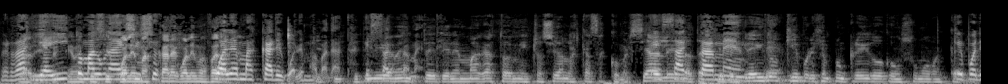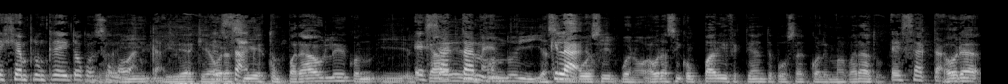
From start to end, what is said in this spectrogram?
¿Verdad? y ahí tomar una decisión. ¿Cuál es más cara y cuál es más barata? ¿Cuál es más cara y cuál es más barata? Exactamente. tienen más gasto de administración las casas comerciales, la tarjeta de crédito, que por ejemplo un crédito de consumo bancario. Que por ejemplo un crédito de consumo bancario. La idea es que ahora sí es comparable con y el Exactamente. CAE fondo y así puedo decir, bueno, ahora sí comparo y efectivamente puedo saber cuál es más barato. Exactamente. Ahora,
